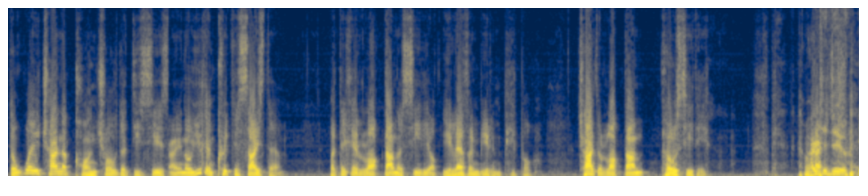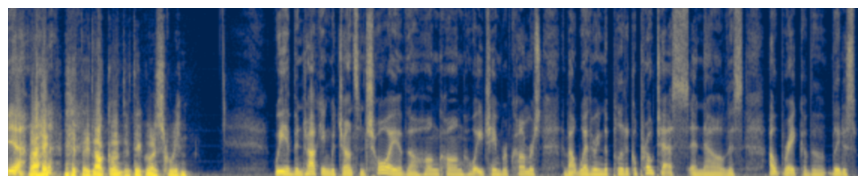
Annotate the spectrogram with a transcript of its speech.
the way China control the disease, I know you can criticize them, but they can lock down a city of 11 million people. Try to lock down Pearl City. Hard to do. Yeah. right? If they're not going to, they're going to scream. We have been talking with Johnson Choi of the Hong Kong Hawaii Chamber of Commerce about weathering the political protests and now this outbreak of the latest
